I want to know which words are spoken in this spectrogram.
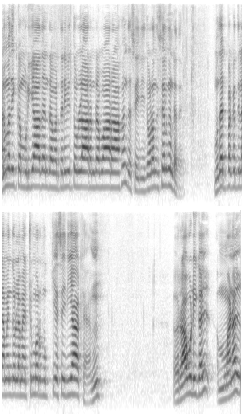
அனுமதிக்க முடியாது என்று அவர் தெரிவித்துள்ளார் என்றவாறாக இந்த செய்தி தொடர்ந்து செல்கின்றது. முதற் பக்கத்தில் அமைந்துள்ள மற்றொரு முக்கிய செய்தியாக ரவுடிகள் மணல்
